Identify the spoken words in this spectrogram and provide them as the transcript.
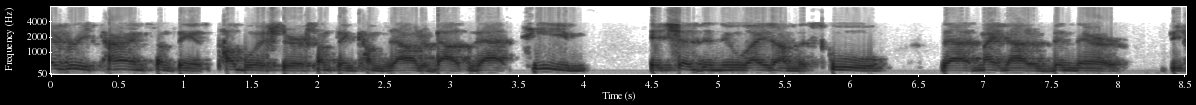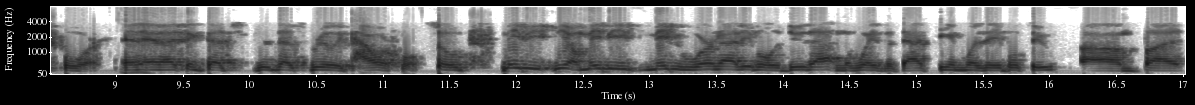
every time something is published or something comes out about that team, it sheds a new light on the school that might not have been there before. And, and I think that's that's really powerful. So maybe you know maybe maybe we're not able to do that in the way that that team was able to, um, but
